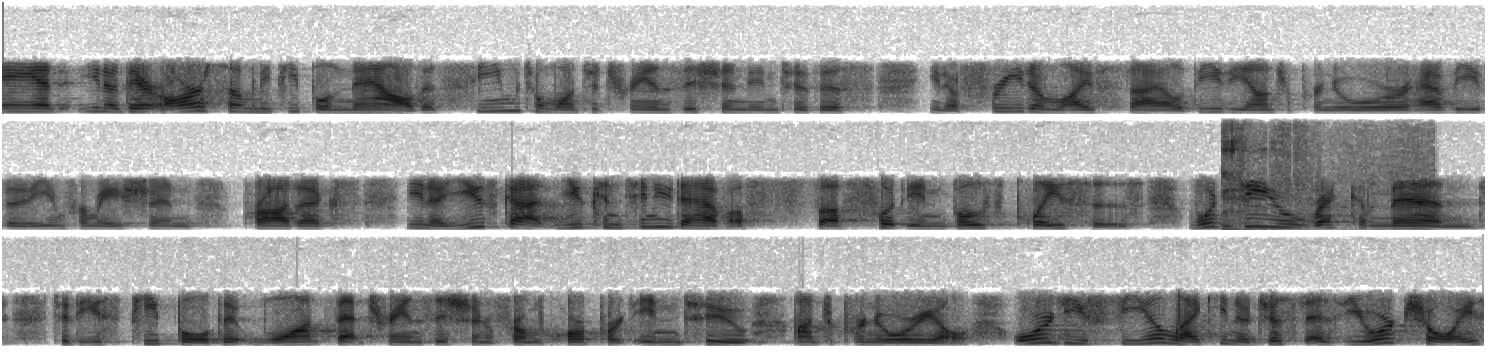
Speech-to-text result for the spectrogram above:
And, you know, there are so many people now that seem to want to transition into this, you know, freedom lifestyle, be the entrepreneur, have either the information products. You know, you've got, you continue to have a, f- a foot in both places. What do you recommend to these people that want that transition from corporate into entrepreneurial? Or do you feel like, you know, just as your choice,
